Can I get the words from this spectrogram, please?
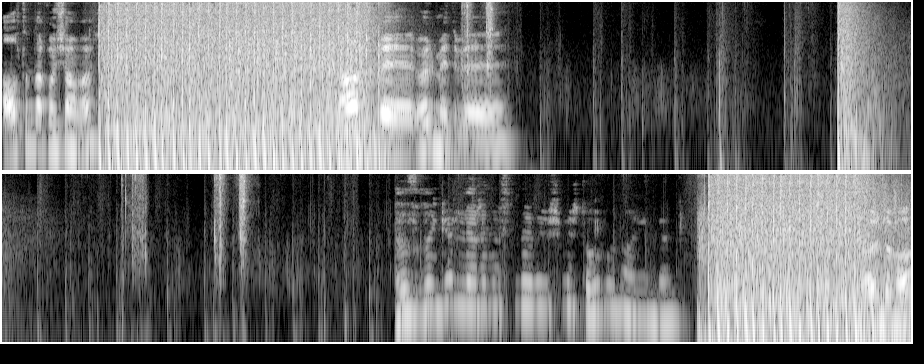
Altında koşan var. Ah be ölmedi be. Kızgın güllerin üstüne düşmüş dolunayım ben. Öldü bu.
